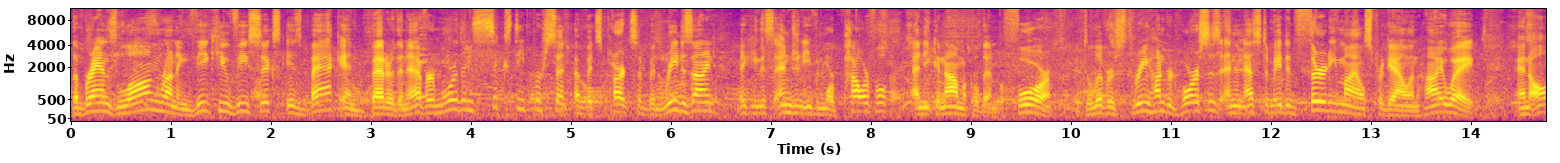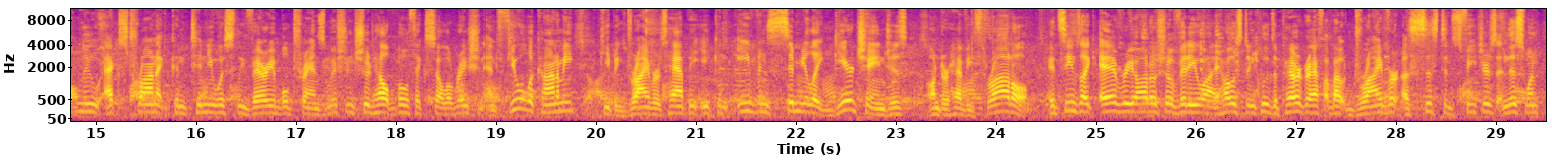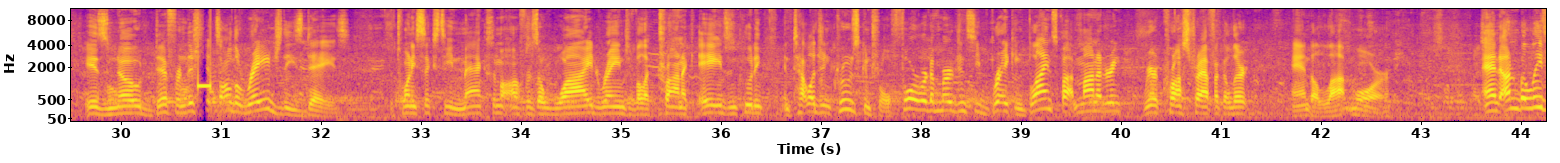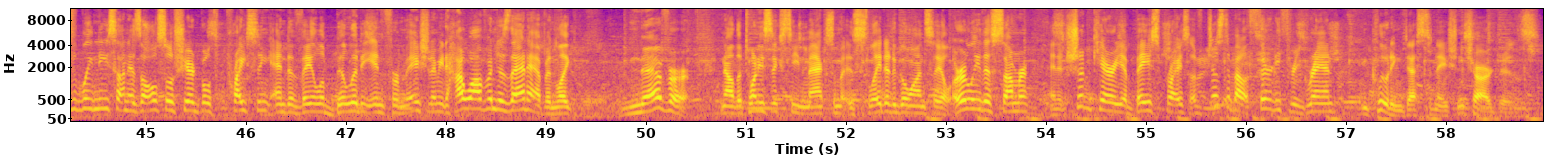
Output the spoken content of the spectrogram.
The brand's long-running VQ V6 is back and better than ever. More than 60% of its parts have been redesigned, making this engine even more powerful and economical than before. It delivers 300 horses and an estimated 30 miles per gallon highway. An all-new Xtronic continuously variable transmission should help both acceleration and fuel economy, keeping drivers happy. It can even simulate gear changes under heavy throttle. It seems like every auto show video I host includes a paragraph about driver assistance features, and this one is no different. This shit's all the rage these days. The 2016 Maxima offers a wide range of electronic aids, including intelligent cruise control, forward emergency braking, blind spot monitoring, rear cross traffic alert, and a lot more. And unbelievably, Nissan has also shared both pricing and availability information. I mean, how often does that happen? Like, never. Now, the 2016 Maxima is slated to go on sale early this summer, and it should carry a base price of just about 33 grand, including destination charges.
